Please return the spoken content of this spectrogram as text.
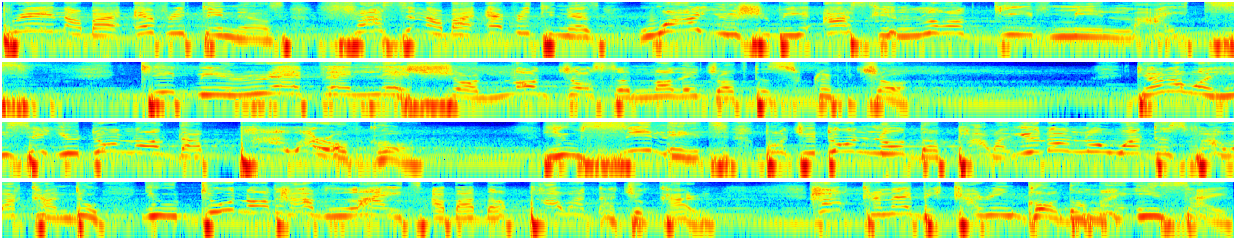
praying about everything else, fasting about everything else. Why you should be asking, Lord, give me light, give me revelation, not just the knowledge of the scripture. The other one, he said, You don't know the power of God. You've seen it, but you don't know the power. You don't know what this power can do. You do not have light about the power that you carry. How can I be carrying God on my inside?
